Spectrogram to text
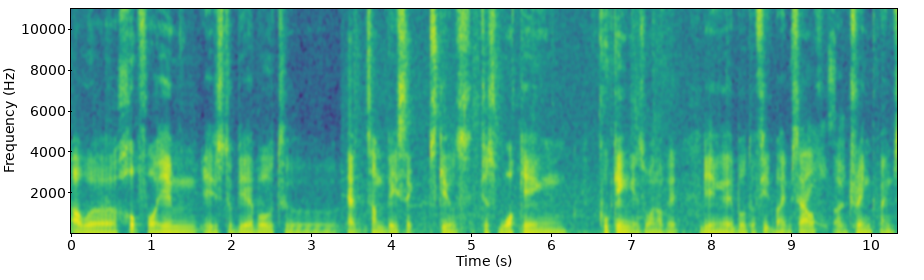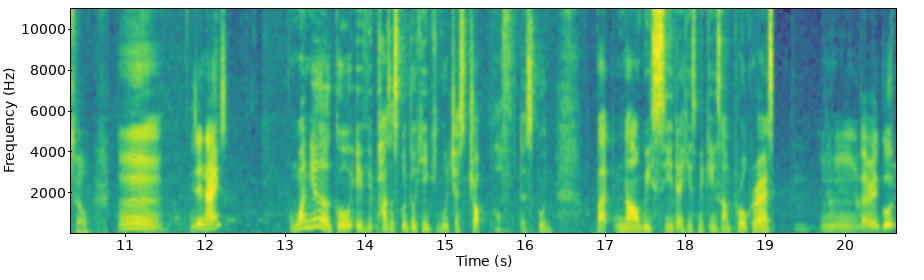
Our hope for him is to be able to have some basic skills. Just walking, cooking is one of it. Being able to feed by himself, or drink by himself. Mmm, is it nice? One year ago, if you pass a spoon to him, he would just drop off the spoon. But now we see that he's making some progress. Mm, very good.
